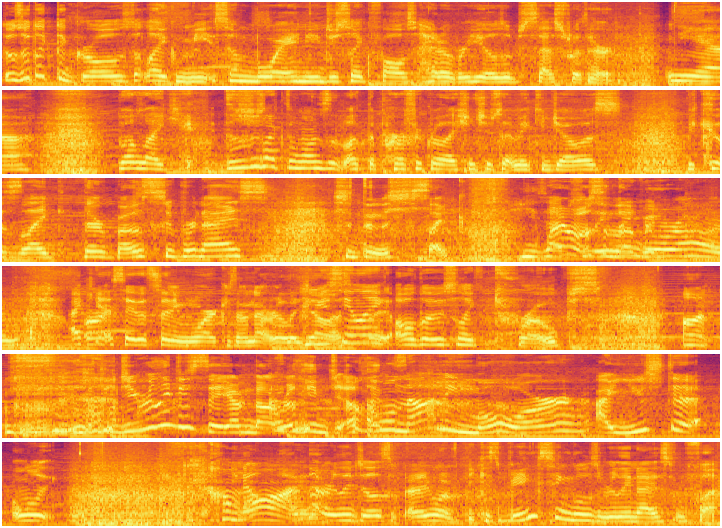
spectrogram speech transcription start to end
Those are like the girls that like meet some boy and he just like falls head over heels obsessed with her. yeah, but like those are like the ones that like the perfect relationships that make you jealous, because like they're both super nice. So then it's just like he's Why actually something loving. go wrong? I can't say this anymore because I'm not really Have you jealous. seen like but- all those like tropes on? Did you really just say I'm not really jealous? well, not anymore. I used to. Well, come No, on. I'm not really jealous of anyone because being single is really nice and fun.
